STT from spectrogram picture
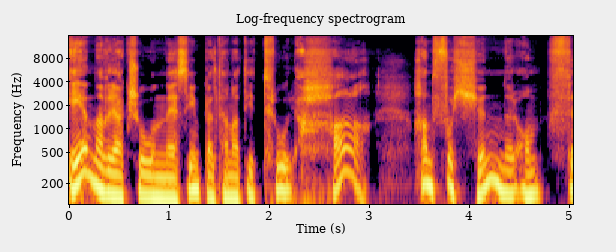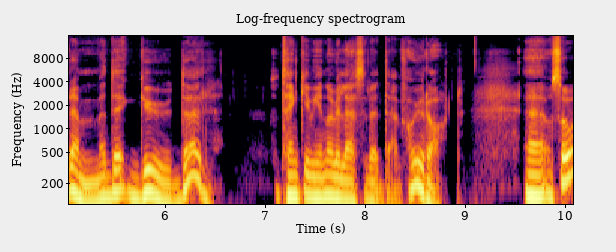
en av reaksjonene er simpelthen at de tror aha, han forkynner om fremmede guder. Så tenker vi når vi leser det, det var jo rart. Eh, og så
